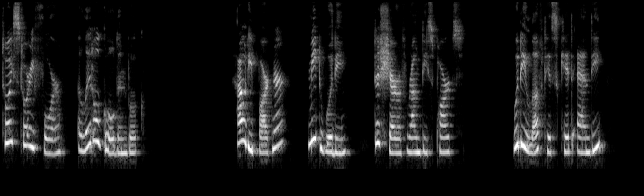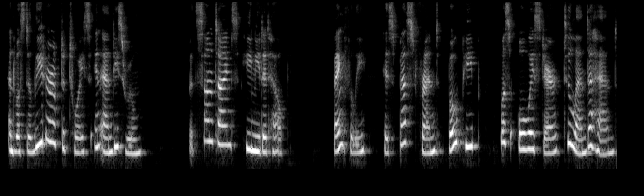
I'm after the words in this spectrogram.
Toy Story 4 A Little Golden Book Howdy partner, meet Woody, the sheriff round these parts. Woody loved his kid Andy and was the leader of the toys in Andy's room. But sometimes he needed help. Thankfully, his best friend Bo Peep was always there to lend a hand.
